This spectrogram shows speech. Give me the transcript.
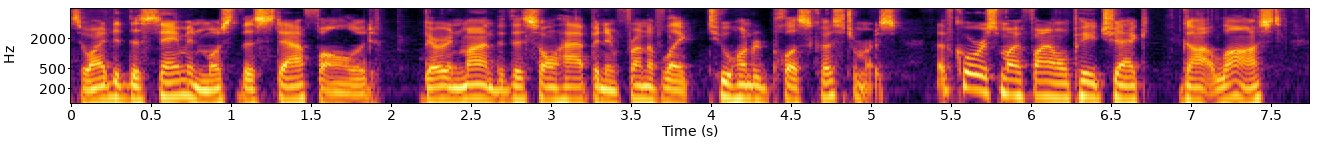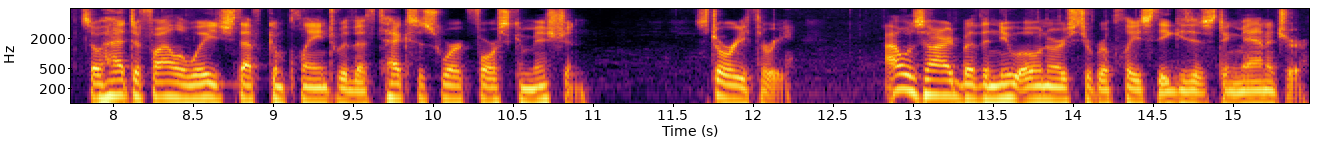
So I did the same and most of the staff followed. Bear in mind that this all happened in front of like 200 plus customers. Of course, my final paycheck got lost, so I had to file a wage theft complaint with the Texas Workforce Commission. Story 3. I was hired by the new owners to replace the existing manager.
